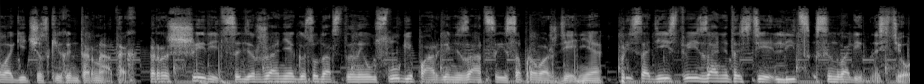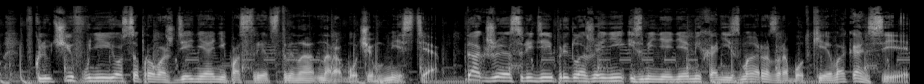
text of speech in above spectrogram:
психоневрологических неврологических интернатах, расширить содержание государственной услуги по организации сопровождения при содействии занятости лиц с инвалидностью, включив в нее сопровождение непосредственно на рабочем месте. Также среди предложений изменения механизма разработки вакансии,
